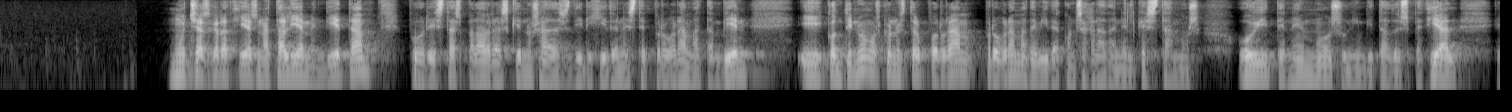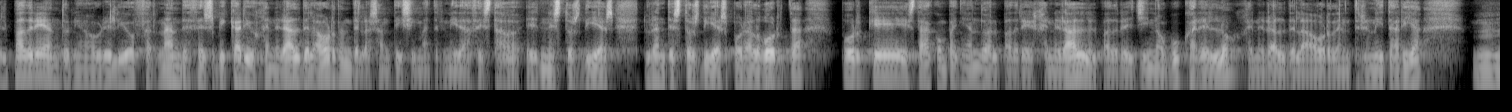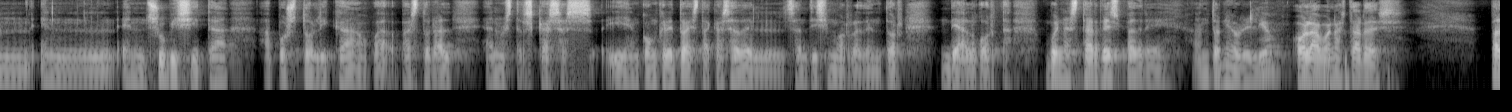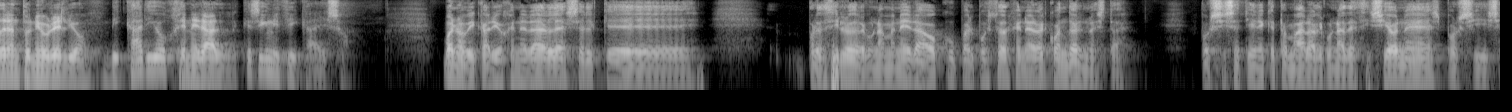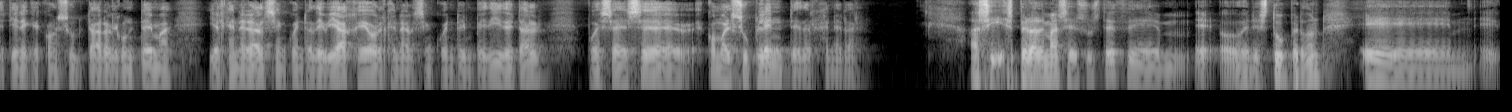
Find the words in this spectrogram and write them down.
Muchas gracias Natalia Mendieta por estas palabras que nos has dirigido en este programa también y continuamos con nuestro programa, de vida consagrada en el que estamos. Hoy tenemos un invitado especial, el padre Antonio Aurelio Fernández, es vicario general de la Orden de la Santísima Trinidad. Está en estos días, durante estos días por Algorta, porque está acompañando al padre general, el padre Gino Bucarello, general de la Orden Trinitaria, mm, en, en su visita apostólica pastoral a nuestras casas y en concreto a esta casa del Santísimo Redentor de Algorta. Buenas tardes, Padre Antonio Aurelio. Hola, buenas tardes. Padre Antonio Aurelio, vicario general, ¿qué significa eso? Bueno, vicario general es el que, por decirlo de alguna manera, ocupa el puesto de general cuando él no está por si se tiene que tomar algunas decisiones, por si se tiene que consultar algún tema y el general se encuentra de viaje o el general se encuentra impedido y tal, pues es eh, como el suplente del general. Así es, pero además es usted, eh, eh, o eres tú, perdón,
